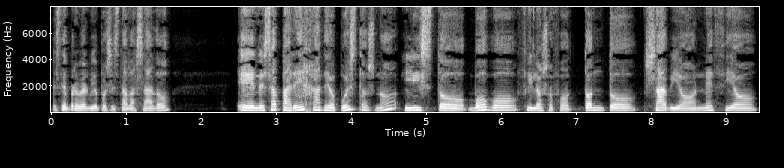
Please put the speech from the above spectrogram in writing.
Este proverbio pues está basado en esa pareja de opuestos, ¿no? Listo, bobo, filósofo, tonto, sabio, necio,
